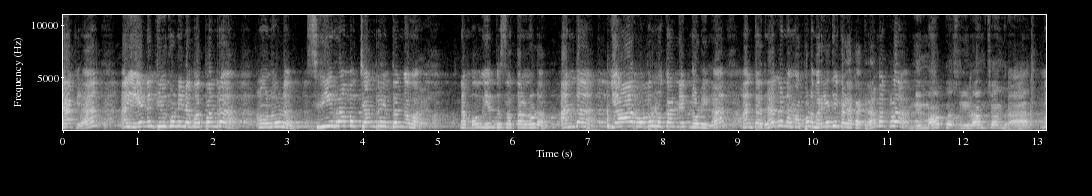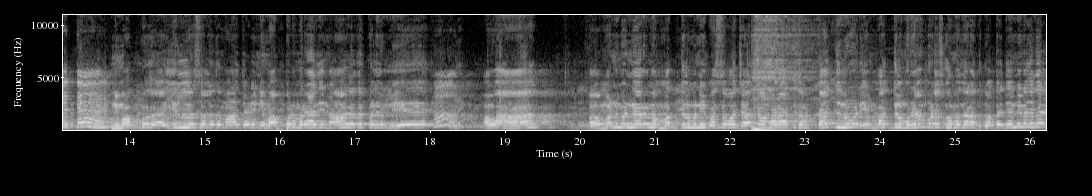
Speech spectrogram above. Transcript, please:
ಯಾಕ್ಲ? ಅಲ್ಲಿ ಏನಂತ ತಿಳ್ಕೊಂಡಿ ನಮ್ಮಪ್ಪ ಅಂದ್ರ ಅವನವನು ಶ್ರೀರಾಮಚಂದ್ರ ಇದ್ದಂಗವ. ನಮ್ಮವ್ ಎಂತ ಸತ್ತಾಳ ನೋಡ. ಅಂದ ಯಾರೊಬ್ರನ್ನು ಕಣ್ಣೆತ್ ನೋಡಿಲ್ಲ. ಅಂತದ್ರಾಗ ನಮ್ಮಪ್ಪನ ಮರ್ಯಾದೆ ಕಳಕತ್ರ ಮಕ್ಳು? ನಿಮ್ಮ ಅಪ್ಪ ಶ್ರೀರಾಮಚಂದ್ರ? ಮತ್ತೆ? ನಿಮ್ಮ ಅಪ್ಪಗ ಇಲ್ಲ ಸಲ್ಲದ ಮಾತಾಡಿ ನಿಮ್ಮ ಅಪ್ಪನ ಮರ್ಯಾದೆ ನಾವೆದ ಕಳಿಯಲ್ಲಿ? ಹಾ. ಅವ ಮಣ್ಣು ಮಣ್ಣ್ ಮಣ್ಣಾರ ನಮ್ಮ ಮಗ್ಗಲ ಮನಿ ಬಸವ ಜಳಕ ಮಾಡಾತಿದನ್ ಕದ್ದು ನೋಡಿ ಮಗ್ಗಲ ಮುರಿಯಂಗ್ ಬಡಸ್ಕೊಂಡ್ ಅಂತ ಗೊತ್ತೈತೆ ನಿನಗದೆ?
